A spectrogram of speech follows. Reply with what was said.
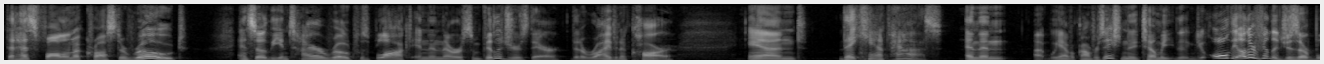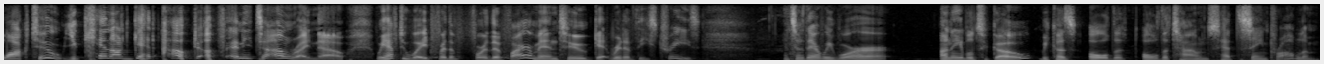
that has fallen across the road. And so the entire road was blocked. And then there are some villagers there that arrive in a car and they can't pass. And then uh, we have a conversation. They tell me all the other villages are blocked too. You cannot get out of any town right now. We have to wait for the for the firemen to get rid of these trees. And so there we were, unable to go because all the all the towns had the same problem.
